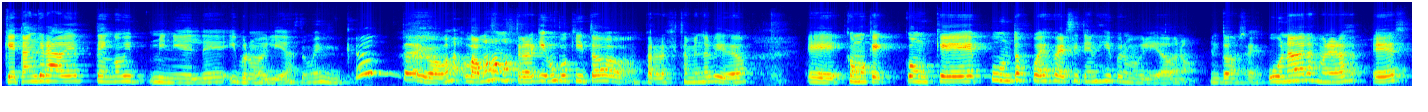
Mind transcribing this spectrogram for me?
qué tan grave tengo mi, mi nivel de hipermovilidad? Esto me encanta. Y Vamos a, vamos a mostrar aquí un poquito, para los que están viendo el video, eh, como que con qué puntos puedes ver si tienes hipermovilidad o no. Entonces, una de las maneras es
